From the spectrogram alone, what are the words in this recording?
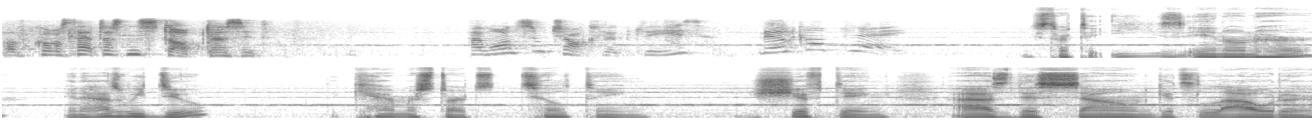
Of course, that doesn't stop, does it? I want some chocolate, please. Milk or plain? We start to ease in on her, and as we do, the camera starts tilting and shifting as this sound gets louder.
